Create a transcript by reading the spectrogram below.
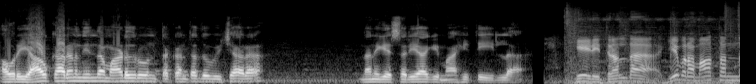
ಅವರು ಯಾವ ಕಾರಣದಿಂದ ಮಾಡಿದ್ರು ಅಂತಕ್ಕಂಥದ್ದು ವಿಚಾರ ನನಗೆ ಸರಿಯಾಗಿ ಮಾಹಿತಿ ಇಲ್ಲ. ಕೇಳಿದ್ರಲ್ಲ ಇವರ ಮಾತನ್ನ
